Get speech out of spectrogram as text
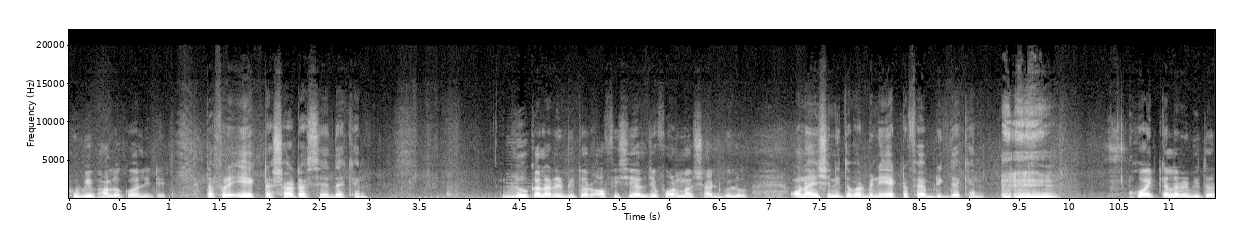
খুবই ভালো কোয়ালিটির তারপরে এ একটা শার্ট আছে, দেখেন ব্লু কালারের ভিতর অফিসিয়াল যে ফর্মাল শার্টগুলো অনায়াসে নিতে পারবেন। এই একটা ফ্যাব্রিক দেখেন। হোয়াইট কালারের ভিতর,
